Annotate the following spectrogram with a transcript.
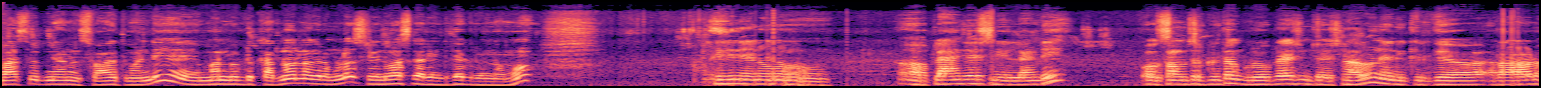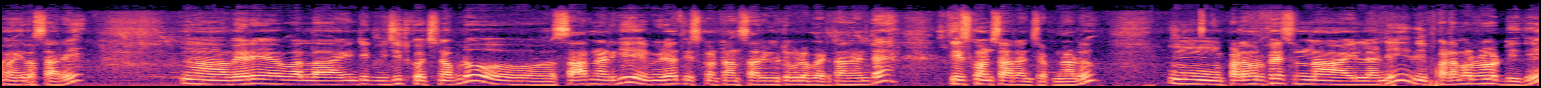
వాస్తు జ్ఞానం స్వాగతం అండి. మనం ఇప్పుడు కర్నూలు నగరంలో శ్రీనివాస్ గారి ఇంటి దగ్గర ఉన్నాము. ఇది నేను ప్లాన్ చేసిన ఇల్లు అండి. ఒక సంవత్సరం క్రితం గృహప్రవేశం చేసినారు. నేను ఇక్కడికి రావడం ఐదోసారి. వేరే వాళ్ళ ఇంటికి విజిట్కి వచ్చినప్పుడు సార్ని అడిగి వీడియో తీసుకుంటాను సార్ యూట్యూబ్లో పెడతానంటే తీసుకోండి సార్ అని చెప్పినాడు. పడమర ఫేస్ ఉన్న ఇల్లు అండి. ఇది పడమర రోడ్ ఇది.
